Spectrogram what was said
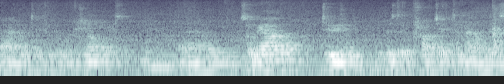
about how difficult the job is. Um, so we are doing, there's a project around this,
